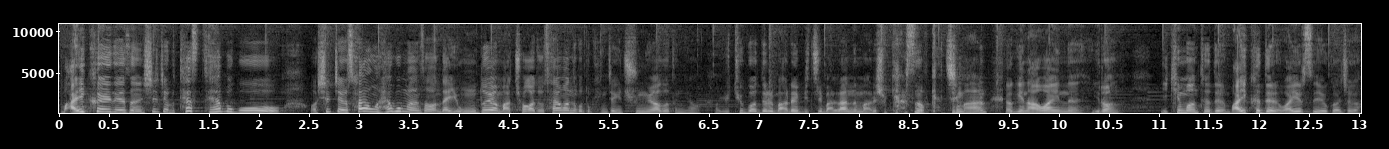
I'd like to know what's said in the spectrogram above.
마이크에 대해서는 실제로 테스트 해보고 어, 실제로 사용을 해보면서 내 용도에 맞춰가지고 사용하는 것도 굉장히 중요하거든요. 어, 유튜버들 말을 믿지 말라는 말을 쉽게 할 수는 없겠지만 여기 나와 있는 이런 이퀴먼트들, 마이크들, 와이어리스 이거 저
